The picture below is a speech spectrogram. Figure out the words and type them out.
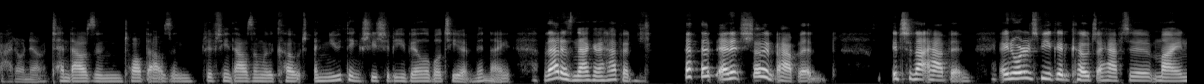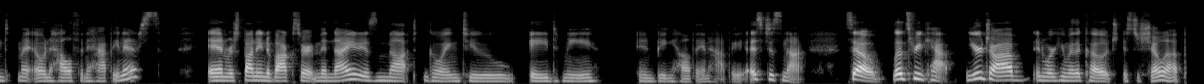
I don't know, 10,000, 12,000, 15,000 with a coach and you think she should be available to you at midnight, that is not going to happen. and it shouldn't happen. It should not happen. In order to be a good coach, I have to mind my own health and happiness. And responding to Voxer at midnight is not going to aid me in being healthy and happy. It's just not. So let's recap. Your job in working with a coach is to show up,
